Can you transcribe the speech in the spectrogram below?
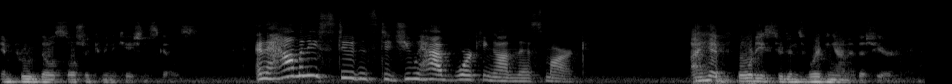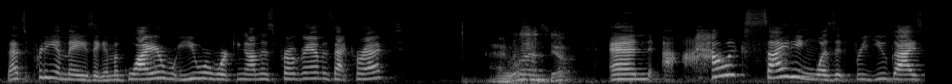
improve those social communication skills. And how many students did you have working on this, Marc? I had 40 students working on it this year. That's pretty amazing. And McGuire, you were working on this program, is that correct? I was, yep. And uh, how exciting was it for you guys?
